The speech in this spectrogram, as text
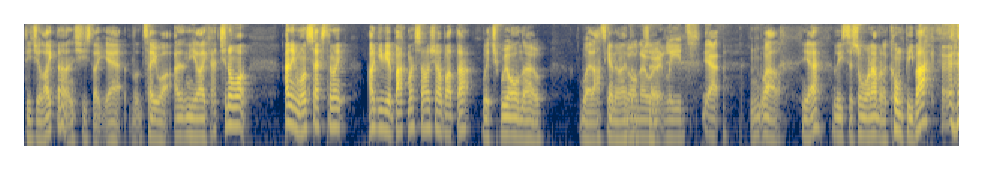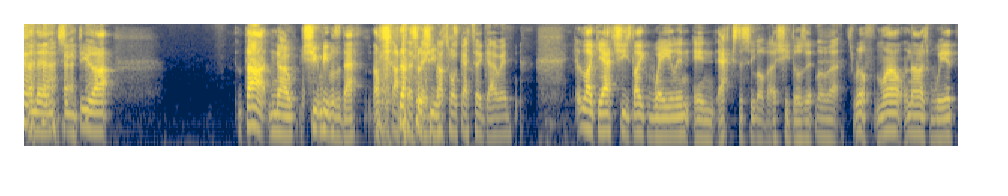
"Did you like that?" And she's like, "Yeah." I'll tell you what, and you're like, "Do you know what? Didn't sex tonight. I'll give you a back massage. How about that?" Which we all know where that's going to end We all up. know so- where it leads. Yeah. well, yeah, at least there's someone having a comfy back. And then, so you do that. That, no, shooting people to death. That's, That's, that's what she That's what gets her going. Like, yeah, she's like wailing in ecstasy Love it. as she does it. Love it. It's real. Well, now it's weird.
